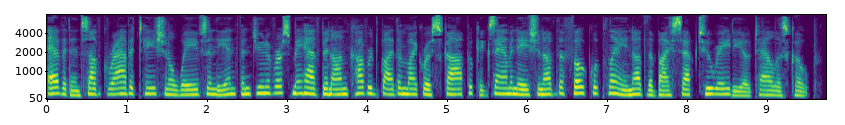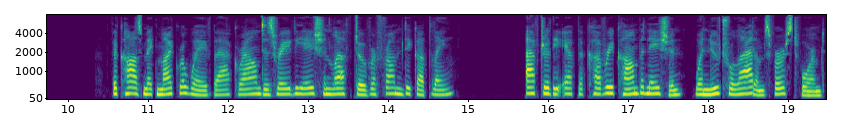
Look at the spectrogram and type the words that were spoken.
Evidence of gravitational waves in the infant universe may have been uncovered by the microscopic examination of the focal plane of the BICEP 2 radio telescope. The cosmic microwave background is radiation left over from decoupling. After the epoch of recombination, when neutral atoms first formed.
